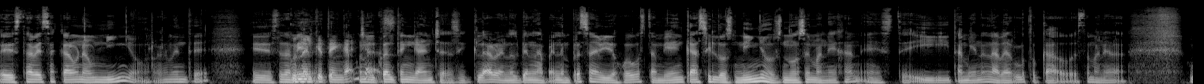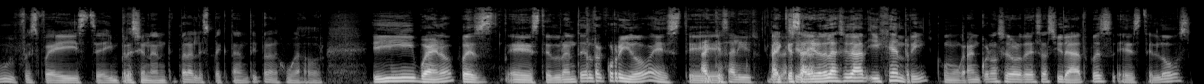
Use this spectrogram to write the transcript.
esta vez sacaron a un niño realmente. Este, también, con el que te enganchas. Con el cual te enganchas, y claro, en, los, en, la, empresa de videojuegos también casi los niños no se manejan este y también al haberlo tocado de esta manera, uy, pues fue este, impresionante para el expectante y para el jugador. Y bueno, pues este durante el recorrido este hay que salir hay que salir de la ciudad y Henry, como gran conocedor de esa ciudad, pues este los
